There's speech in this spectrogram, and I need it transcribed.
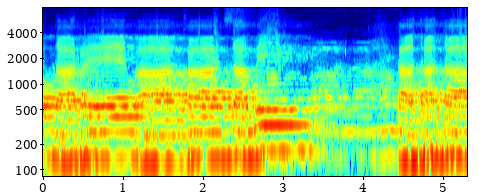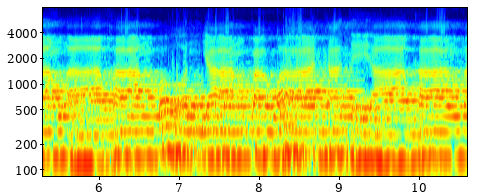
ตตะเรอาคาสมิทาทาตังอาคังปุญญังปวัตทติอาคังอ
